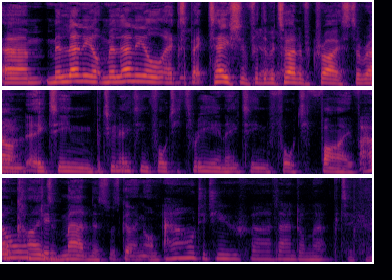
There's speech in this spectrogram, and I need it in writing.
Um, millennial millennial expectation for the return of Christ around 18 between 1843 and 1845. How All kinds of madness was going on. How did you uh, land on that particular?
